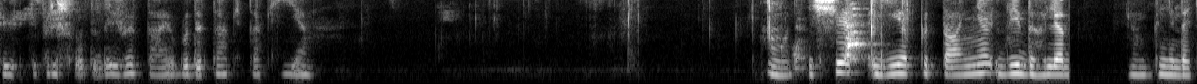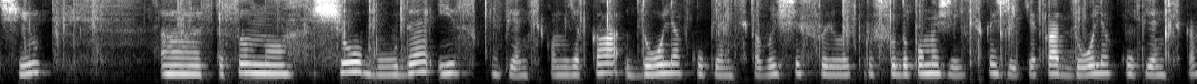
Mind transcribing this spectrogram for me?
Звідки прийшло туди і вітаю, буде так і так є. От. І ще є питання від гляд... глядачів е, стосовно, що буде із Куп'янськом, яка доля Куп'янська, вищі сили, прошу, допоможіть, скажіть, яка доля Куп'янська?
